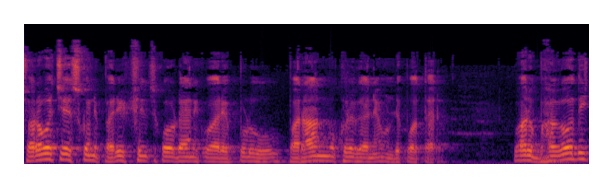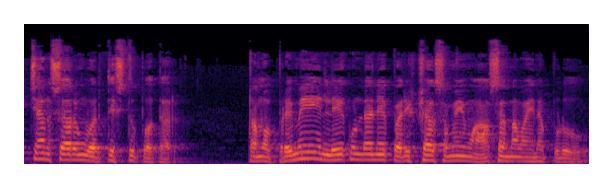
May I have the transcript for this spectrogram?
చొరవ చేసుకొని పరీక్షించుకోవడానికి వారు ఎప్పుడూ పరాన్ముఖులుగానే ఉండిపోతారు. వారు భగవదిచ్ఛానుసారం వర్తిస్తూ పోతారు. తమ ప్రమేయం లేకుండానే పరీక్షా సమయం ఆసన్నమైనప్పుడు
